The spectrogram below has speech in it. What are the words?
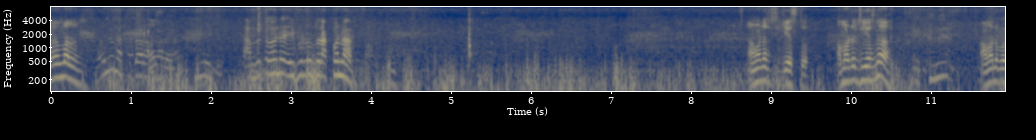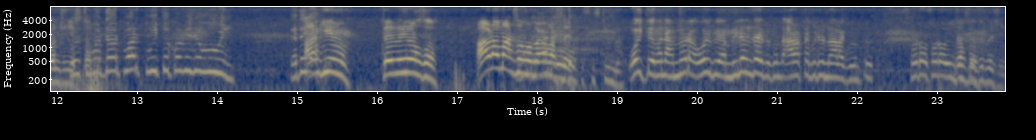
আমি মারলাম তো এই পর্যন্ত রাখব না। আমারটা ঠিক আছে তো। আমারটা ঠিক আছে না? এখানে আমার বয়ান ঠিক আছে তোমার দেওয়ার পর তুই তো কবি যে উই। এতে আর কি তুই বেরিয়ে আসো আরও মারছো ওই তো মানে আমরা ওই মিলন যাইবে কিন্তু আর একটা ভিডিও না লাগবে কিন্তু ছোট ছোট ওই বেশি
